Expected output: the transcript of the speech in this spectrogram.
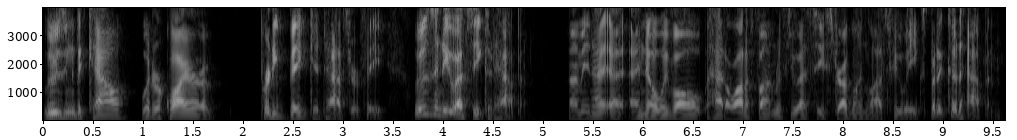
Losing to Cal would require a pretty big catastrophe. Losing to USC could happen. I mean I, I know we've all had a lot of fun with USC struggling the last few weeks but it could happen.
